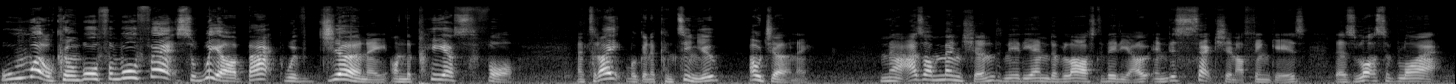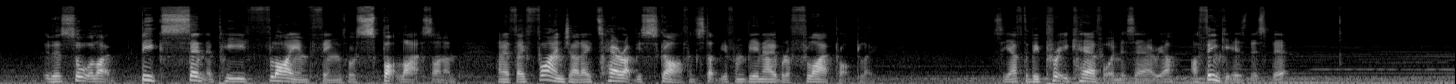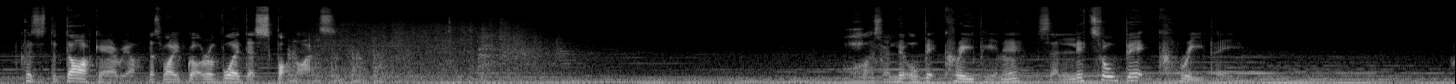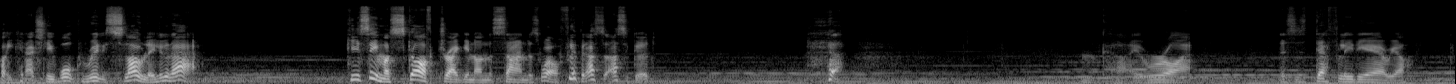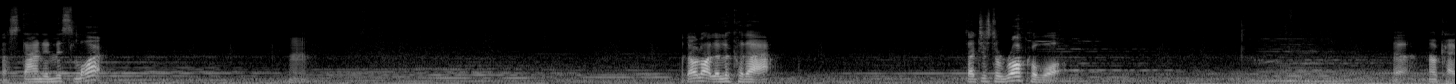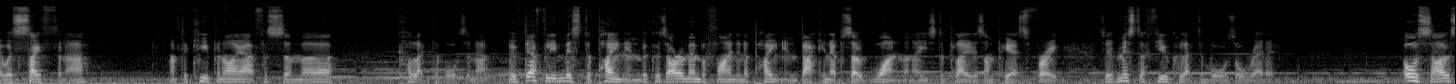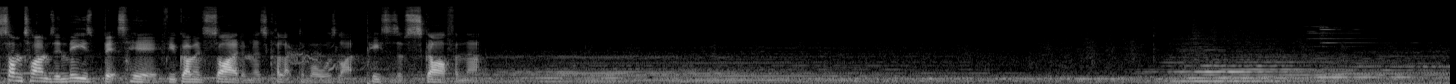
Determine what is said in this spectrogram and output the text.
Welcome Wolf and Wolfettes! We are back with Journey on the PS4 and today we're going to continue our journey. Now as I mentioned near the end of last video, in this section I think is, there's lots of like, there's sort of like big centipede flying things with spotlights on them and if they find you they tear up your scarf and stop you from being able to fly properly. So you have to be pretty careful in this area. I think it is this bit because it's the dark area. That's why you've got to avoid their spotlights. Oh, it's a little bit creepy in here. It's a little bit creepy. Oh, you can actually walk really slowly. Look at that. Can you see my scarf dragging on the sand as well? Flip it. That's, that's good. okay, right. This is definitely the area. Can I stand in this light? Hmm. I don't like the look of that. Is that just a rock or what? Yeah, okay, we're safe for now. I have to keep an eye out for some uh, collectibles and that. We've definitely missed a painting because I remember finding a painting back in episode 1 when I used to play this on PS3. So we've missed a few collectibles already. Also, sometimes in these bits here, if you go inside them, there's collectibles like pieces of scarf and that.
